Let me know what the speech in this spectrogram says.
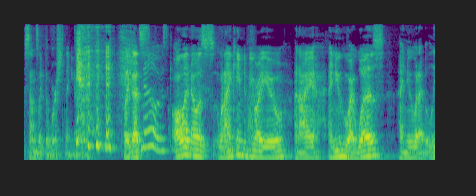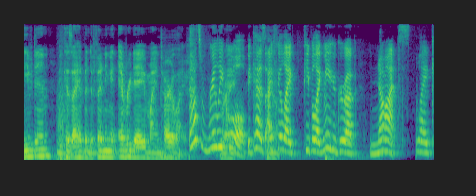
sounds like the worst thing ever. like that's no, it was good. all I know is when I came to BYU and I I knew who I was, I knew what I believed in because I had been defending it every day of my entire life. That's really Right. cool because I feel like people like me who grew up not like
